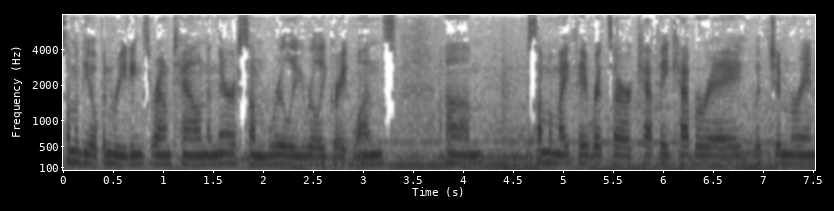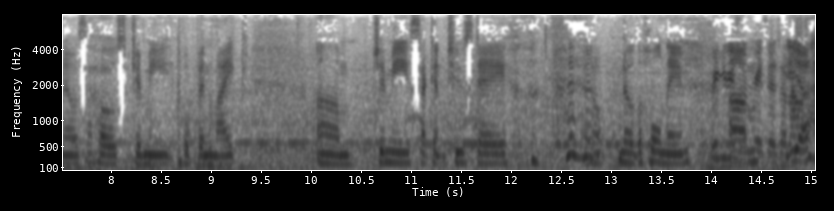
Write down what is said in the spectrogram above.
some of the open readings around town, and there are some really, really great ones. Um, some of my favorites are Cafe Cabaret with Jim Moreno as the host, Jimmy Open Mic, um, Jimmy Second Tuesday. I don't know the whole name. We can do some Um, research and I'll, and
